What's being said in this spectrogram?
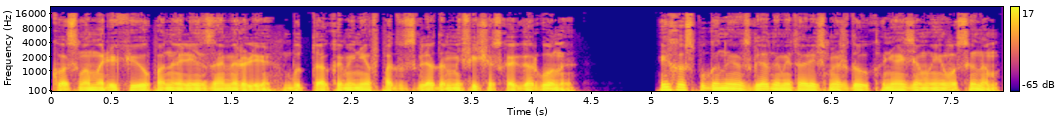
Космоморяки у панели замерли, будто окаменев под взглядом мифической горгоны. Их испуганные взгляды метались между князем и его сыном,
